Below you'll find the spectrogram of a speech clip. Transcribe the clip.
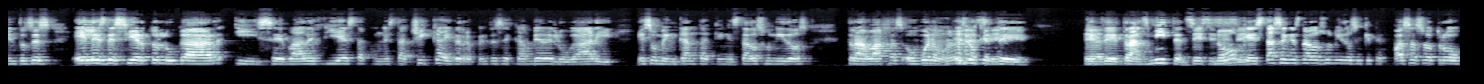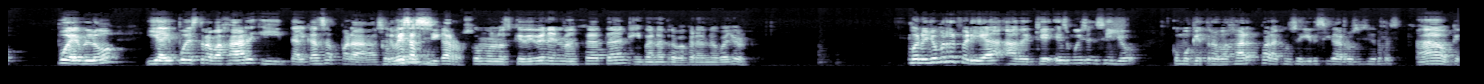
Entonces, él es de cierto lugar y se va de fiesta con esta chica y de repente se cambia de lugar y eso me encanta que en Estados Unidos trabajas, o bueno, es lo que Sí. te, que Te- te transmiten, Sí, sí, sí, ¿no? Que estás en Estados Unidos y que te pasas a otro pueblo y ahí puedes trabajar y te alcanza para cervezas y cigarros. Como los que viven en Manhattan y van a trabajar a Nueva York. Bueno, yo me refería a de que es muy sencillo como que trabajar para conseguir cigarros y cerveza. Ah, ok.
